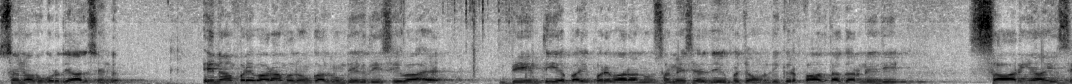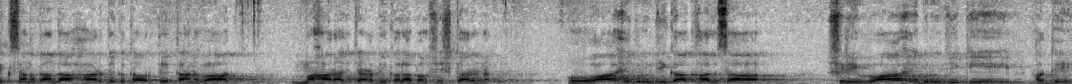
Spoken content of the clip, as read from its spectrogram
ਸਨਵ ਗੁਰਦਿਆਲ ਸਿੰਘ। ਇਹਨਾਂ ਪਰਿਵਾਰਾਂ ਵੱਲੋਂ ਕੱਲ ਨੂੰ ਦੇਖਦੀ ਸੇਵਾ ਹੈ। ਬੇਨਤੀ ਹੈ ਭਾਈ ਪਰਿਵਾਰਾਂ ਨੂੰ ਸਮੇਂ ਸਿਰ ਦੇਖ ਪਹੁੰਚਾਉਣ ਦੀ ਕਿਰਪਾਲਤਾ ਕਰਨੀ ਜੀ। ਸਾਰੀਆਂ ਹੀ ਸਿੱਖ ਸੰਗਤਾਂ ਦਾ ਹਾਰਦਿਕ ਤੌਰ ਤੇ ਧੰਨਵਾਦ। ਮਹਾਰਾਜ ਚੜ੍ਹਦੀ ਕਲਾ ਬਖਸ਼ਿਸ਼ ਕਰਨ। ਵਾਹਿਗੁਰੂ ਜੀ ਕਾ ਖਾਲਸਾ। ਸ੍ਰੀ ਵਾਹਿਗੁਰੂ ਜੀ ਕੀ ਫਤਿਹ।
